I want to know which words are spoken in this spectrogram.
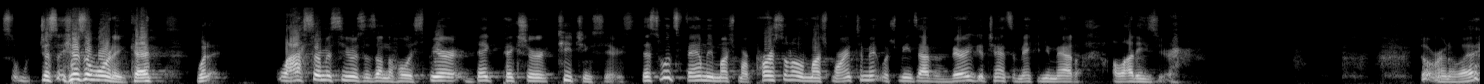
So just here's a warning, okay? When, last sermon series is on the Holy Spirit, big picture teaching series. This one's family, much more personal and much more intimate, which means I have a very good chance of making you mad a lot easier. Don't run away.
